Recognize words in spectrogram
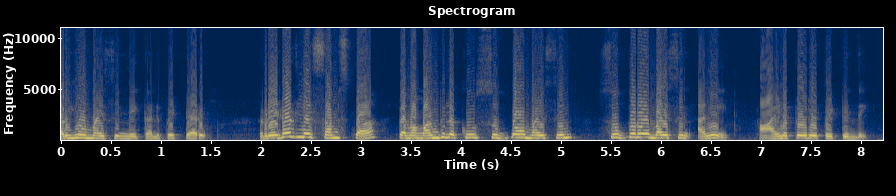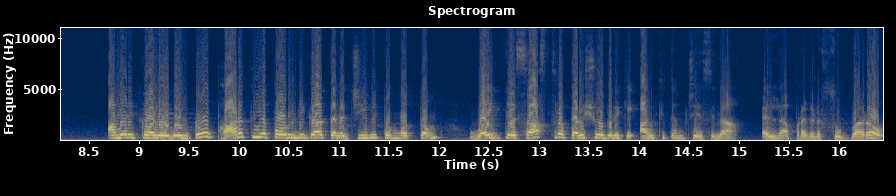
అరియోమైసిన్ని కనిపెట్టారు. రెడర్లెస్ సంస్థ తమ మందులకు సుబ్బామైసిన్ సుబ్బరోమైసిన్ అని ఆయన పేరే పెట్టింది. అమెరికాలో ఉంటూ భారతీయ పౌరునిగా తన జీవితం మొత్తం వైద్య శాస్త్ర పరిశోధనకి అంకితం చేసిన ఎల్లాప్రగడ సుబ్బారావు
